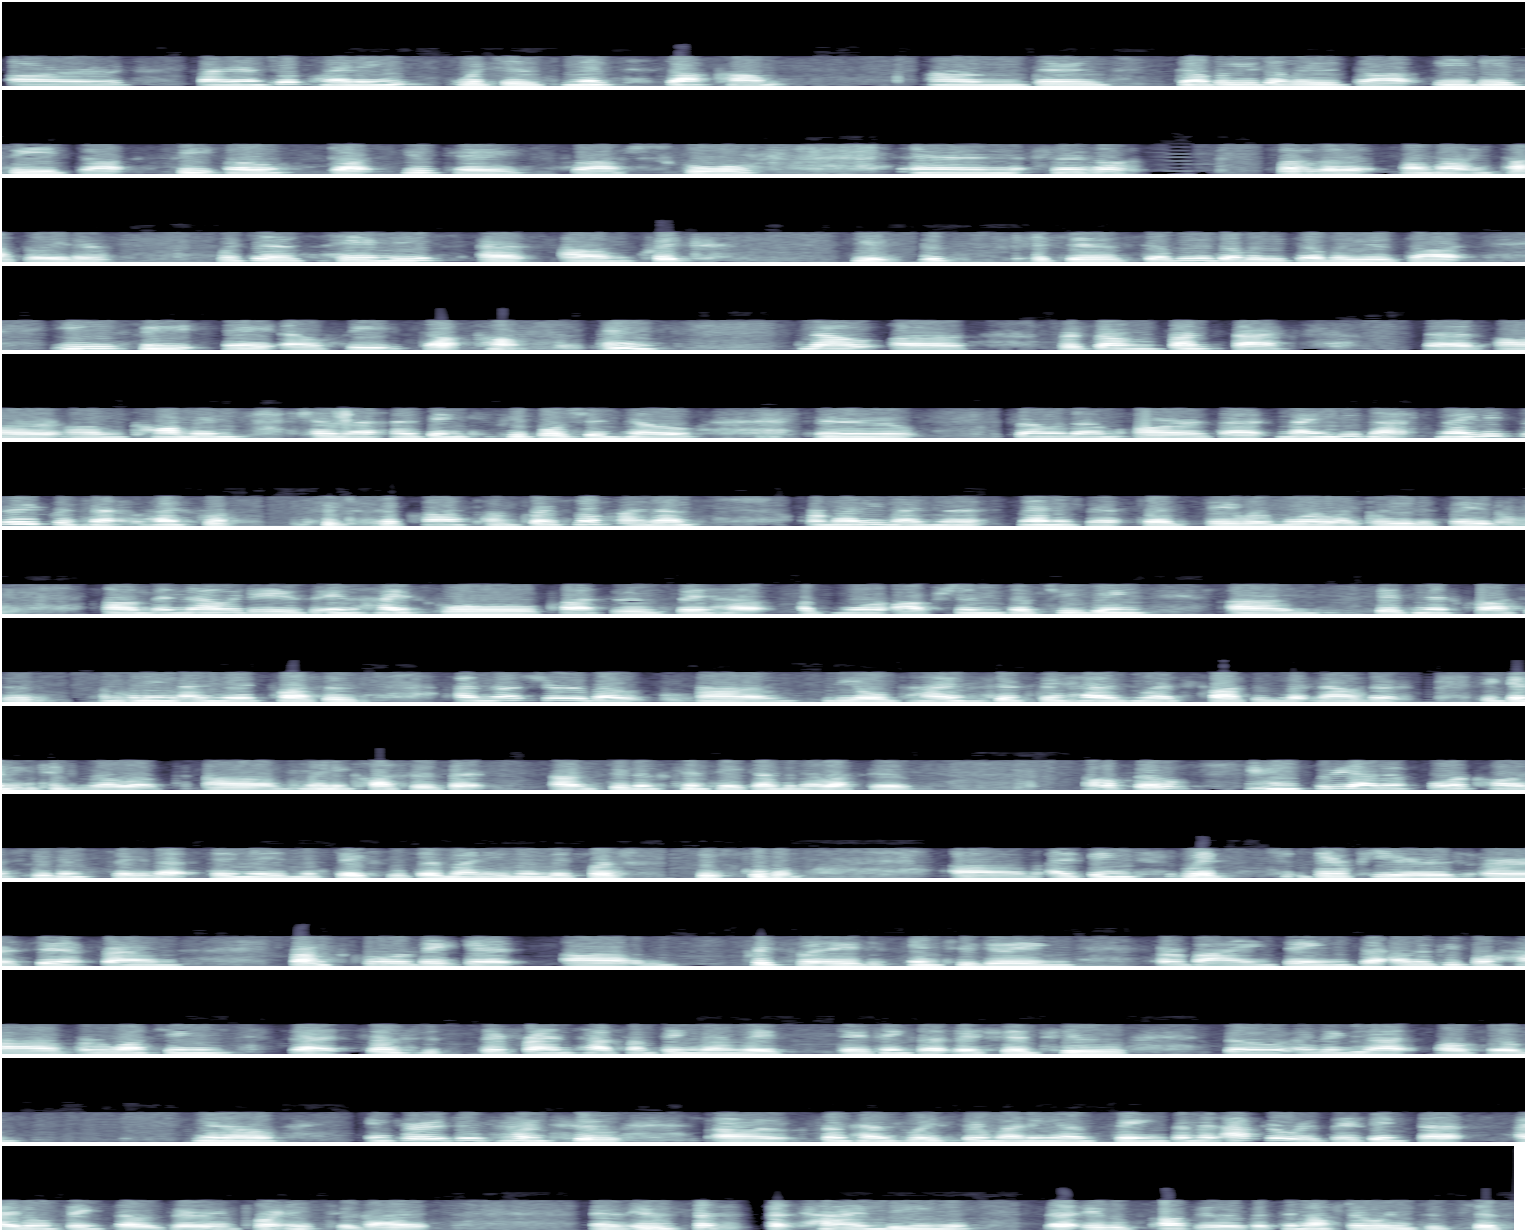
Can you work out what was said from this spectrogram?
are financial planning, which is mint.com. Um, there's www.bbc.co.uk slash school, and there's an online calculator, which is handy at um, quick use, which is www ecalc.com. now, uh, for some fun facts that are um, common and that I think people should know, uh, some of them are that 90, 93% of high school students took a class on personal finance or money management, management said they were more likely to save. Um, and nowadays, in high school classes, they have more options of choosing um, business classes, money management classes. I'm not sure about um, the old times if they had much classes, but now they're beginning to develop uh, many classes that um, students can take as an elective. Also, three out of four college students say that they made mistakes with their money when they first to school. Um, I think with their peers or student friends from school, they get um, persuaded into doing or buying things that other people have or watching that since their friends have something then they they think that they should too. So I think that also, you know, encourages them to uh sometimes waste their money on things and then afterwards they think that I don't think that was very important to buy it. And it was just that time being that it was popular, but then afterwards it's just,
